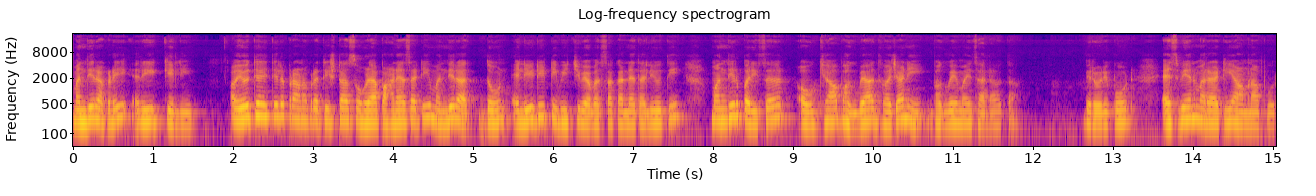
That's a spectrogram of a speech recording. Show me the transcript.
मंदिराकडे रीग केली. अयोध्या येथील प्राणप्रतिष्ठा सोहळा पाहण्यासाठी मंदिरात दोन एल ई डी टी व्हीची व्यवस्था करण्यात आली होती. मंदिर परिसर अवघ्या भगव्या ध्वजाने भगवेमय झाला होता. Bureau report S B N Marathi Amnapur.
